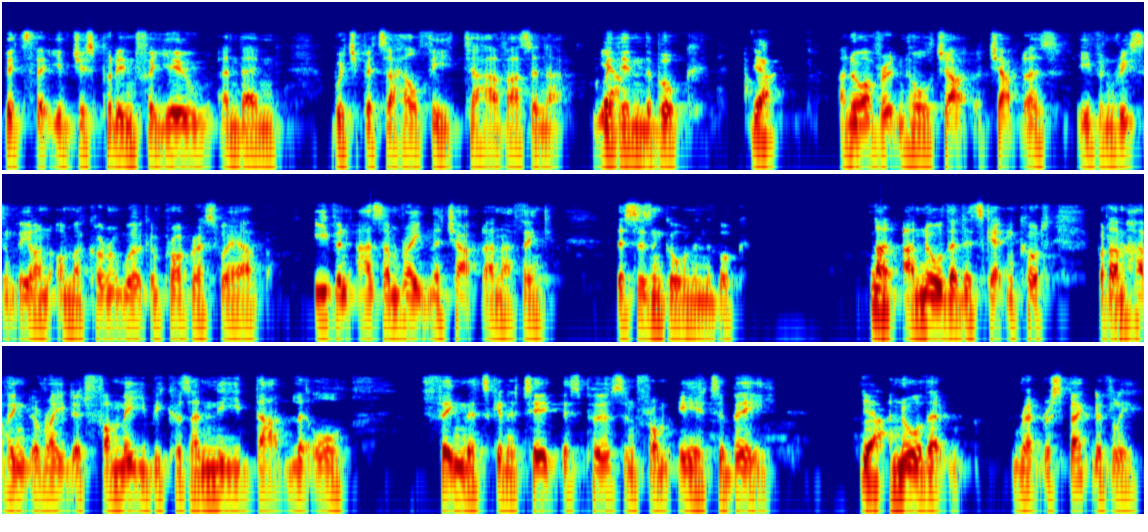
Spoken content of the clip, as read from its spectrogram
bits that you've just put in for you, and then which bits are healthy to have as an Yeah. within the book. Yeah. I know I've written whole chap- chapters, even recently on, on my current work in progress, where I've, even as I'm writing the chapter, and I think this isn't going in the book. I, I know that it's getting cut, but I'm having to write it for me because I need that little thing that's going to take this person from A to B. Yeah. I know that retrospectively,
